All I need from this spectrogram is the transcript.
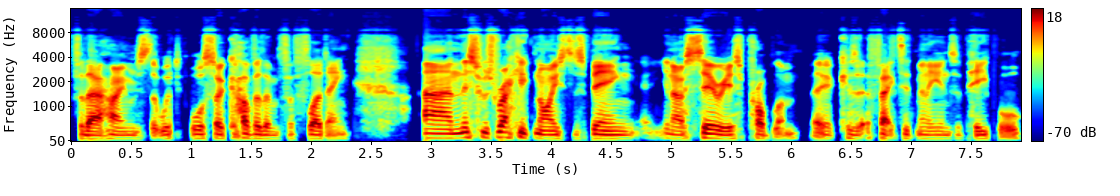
for their homes that would also cover them for flooding. And this was recognized as being, you know, a serious problem because uh, it affected millions of people.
